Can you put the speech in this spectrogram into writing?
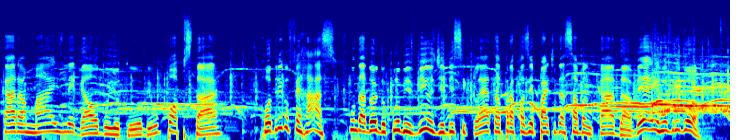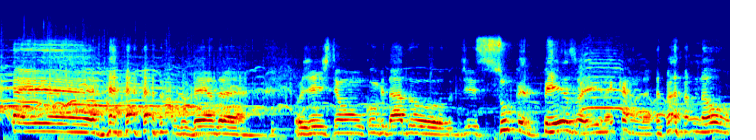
cara mais legal do YouTube, o popstar Rodrigo Ferraz, fundador do Clube Vinhos de Bicicleta, para fazer parte dessa bancada. Vem aí, Rodrigo! E aí? Tudo bem, André? Hoje a gente tem um convidado de super peso aí, né, cara? Não,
